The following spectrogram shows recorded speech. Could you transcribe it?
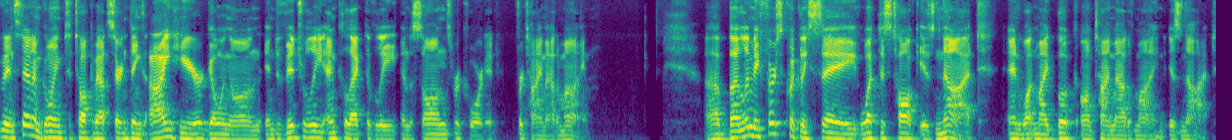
instead, I'm going to talk about certain things I hear going on individually and collectively in the songs recorded for Time Out of Mind. Uh, but let me first quickly say what this talk is not and what my book on Time Out of Mind is not.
